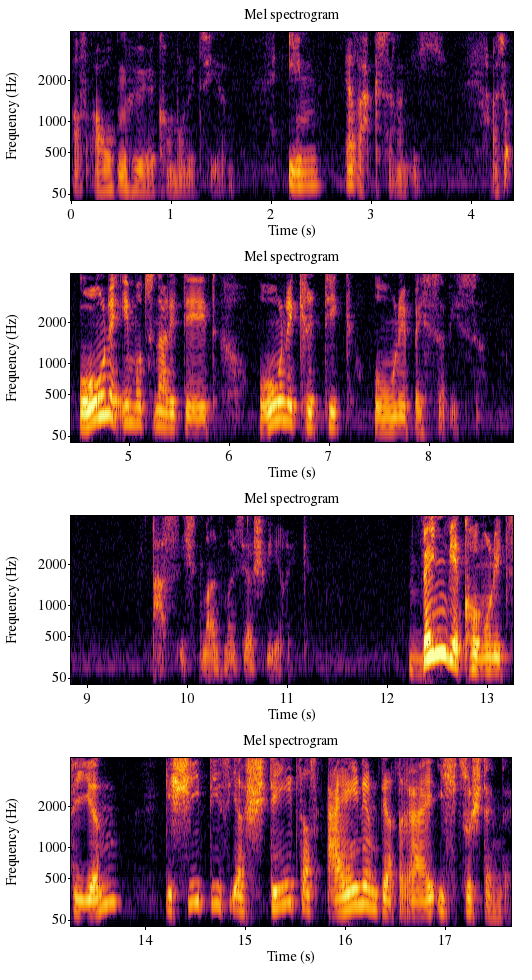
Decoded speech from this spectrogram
auf Augenhöhe kommunizieren. Im Erwachsenen-Ich. Also ohne Emotionalität, ohne Kritik, ohne Besserwisser. Das ist manchmal sehr schwierig. Wenn wir kommunizieren, geschieht dies ja stets aus einem der drei Ich-Zustände.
